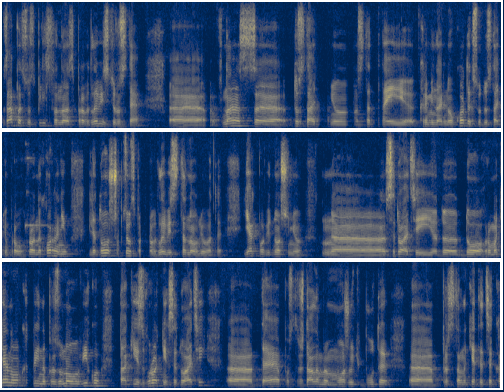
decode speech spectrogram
запит суспільства на справедливість росте. Е, В нас достатньо статей кримінального кодексу, достатньо правоохоронних органів для того, щоб цю справедливість встановлювати, як по відношенню ситуації до, громадян України призовного віку, так і зворотніх ситуацій, де постраждалими можуть бути представники ТЦК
